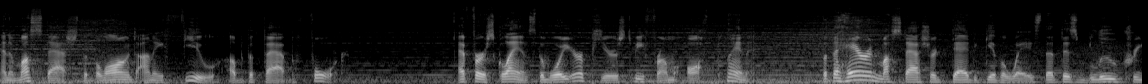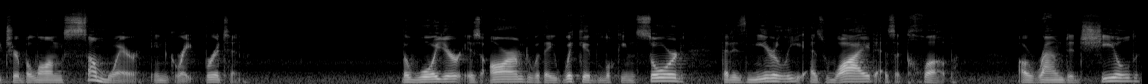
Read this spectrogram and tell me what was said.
and a mustache that belonged on a few of the Fab Four. At first glance, the warrior appears to be from off planet, but the hair and mustache are dead giveaways that this blue creature belongs somewhere in Great Britain. The warrior is armed with a wicked looking sword that is nearly as wide as a club, a rounded shield,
